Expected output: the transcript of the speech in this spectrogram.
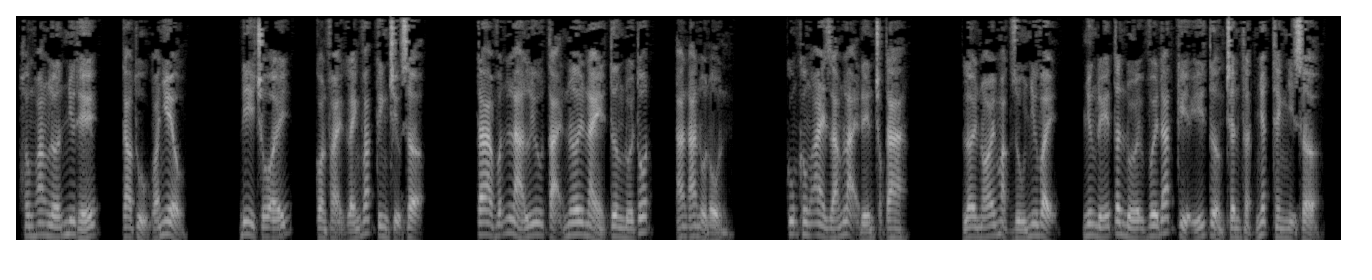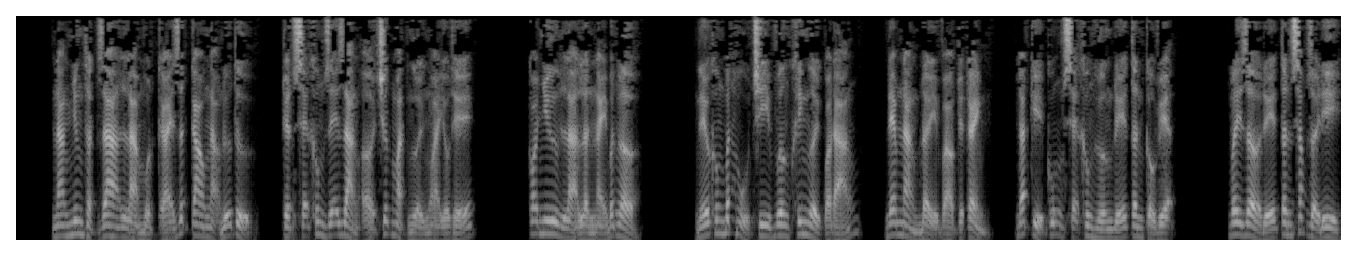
Hồng hoang lớn như thế, cao thủ quá nhiều. Đi chỗ ấy, còn phải gánh vác kinh chịu sợ. Ta vẫn là lưu tại nơi này tương đối tốt, an an ổn ổn. Cũng không ai dám lại đến cho ta. Lời nói mặc dù như vậy nhưng đế tân đối với đát kỷ ý tưởng chân thật nhất thanh nhị sở. Nàng nhưng thật ra là một cái rất cao ngạo nữ tử, tuyệt sẽ không dễ dàng ở trước mặt người ngoài yếu thế. Coi như là lần này bất ngờ. Nếu không bất hủ chi vương khinh người quá đáng, đem nàng đẩy vào tuyệt cảnh, đát kỷ cũng sẽ không hướng đế tân cầu viện. Bây giờ đế tân sắp rời đi,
